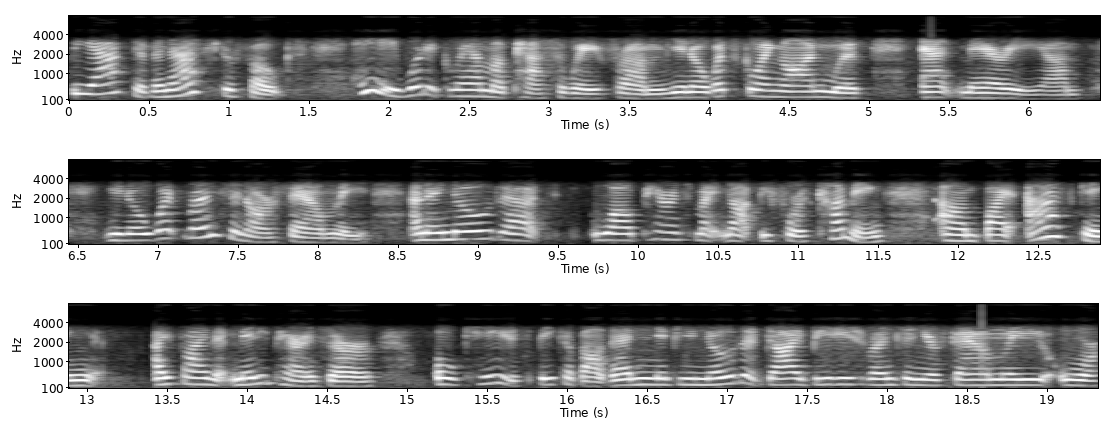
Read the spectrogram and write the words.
be active and ask your folks, hey, what did grandma pass away from? You know, what's going on with Aunt Mary? Um, you know, what runs in our family? And I know that while parents might not be forthcoming, um, by asking, I find that many parents are okay to speak about that. And if you know that diabetes runs in your family or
